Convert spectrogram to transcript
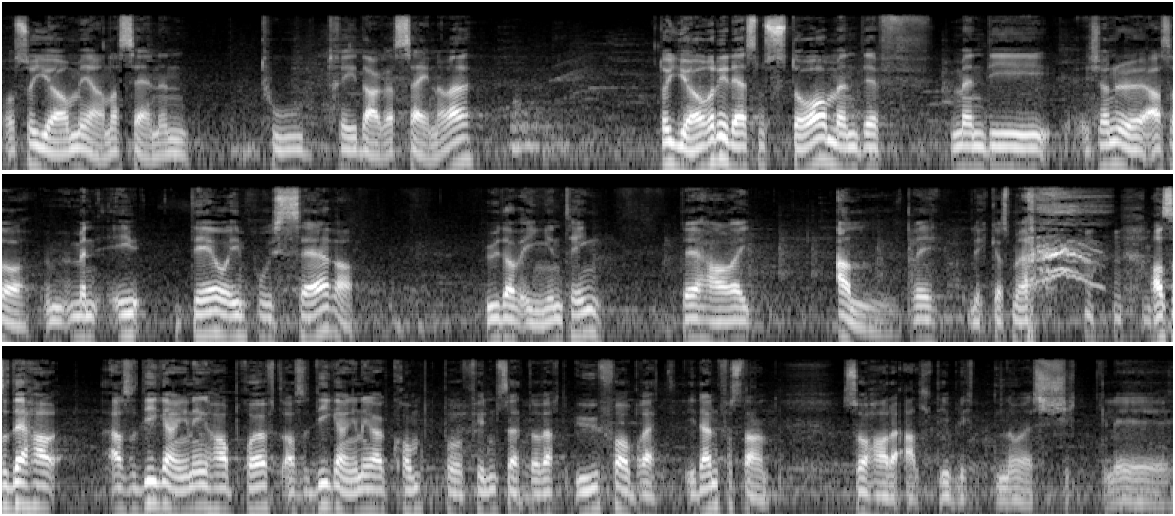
og så gjør vi gjerne scenen to-tre dager seinere. Da gjør de det som står, men, det, men de Skjønner du? Altså Men i, det å improvisere ut av ingenting, det har jeg aldri lykkes med. altså, det har, altså De gangene jeg har prøvd, altså de gangene jeg har kommet på filmsett og vært uforberedt i den forstand, så har det alltid blitt noe skikkelig,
